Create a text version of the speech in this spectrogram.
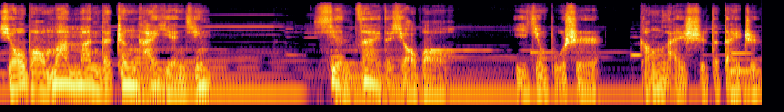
小宝慢慢的睁开眼睛，现在的小宝已经不是刚来时的呆滞，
